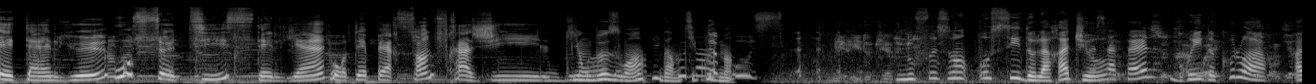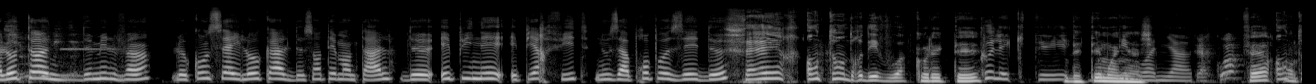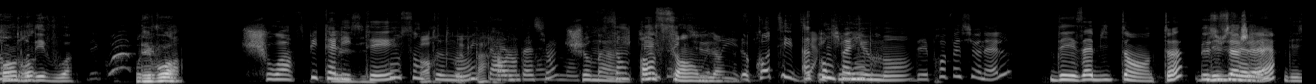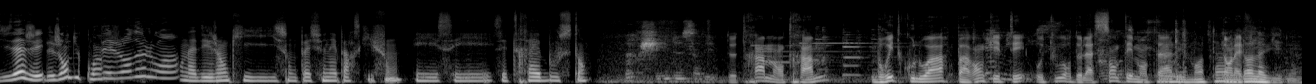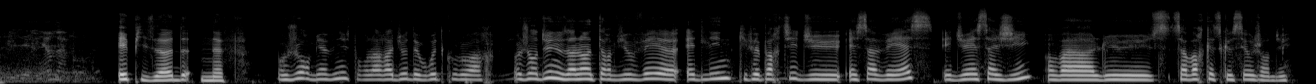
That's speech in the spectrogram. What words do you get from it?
est un lieu où se tissent des liens pour des personnes fragiles. Qui ont besoin d'un petit coup de main. Nous faisons aussi de la radio. Ça s'appelle Bruit de couloir. À l'automne 2020, le Conseil local de santé mentale de Épinay et Pierrefitte nous a proposé de faire entendre des voix, collecter collecter des témoignages, Faire quoi faire entendre entendre des voix, des voix, choix, Hospitalité, Consentement. Orientation chômage, santé ensemble, le quotidien, accompagnement, des professionnels, des habitantes, Des usagères. usagères, des usagers, des gens du coin. des gens de loin. On a des gens qui sont passionnés par ce qu'ils font et c'est c'est très boostant. De tram en tram, bruit de couloir par enquêter autour de la santé mentale dans la ville. épisode 9. Bonjour, bienvenue pour la radio de Bruit de couloir. Aujourd'hui, nous allons interviewer euh, Edline qui fait partie du SAVS et du SAJ. On va lui savoir qu'est-ce que c'est aujourd'hui.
